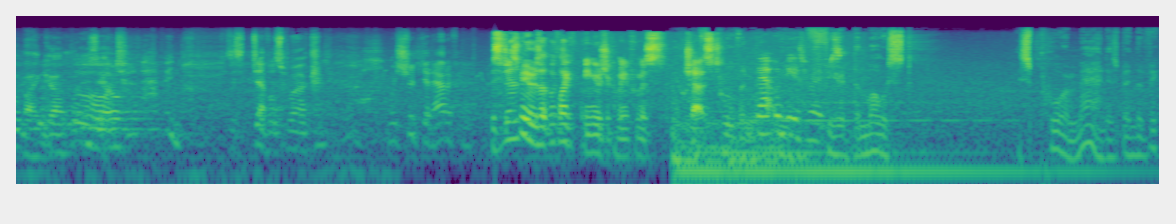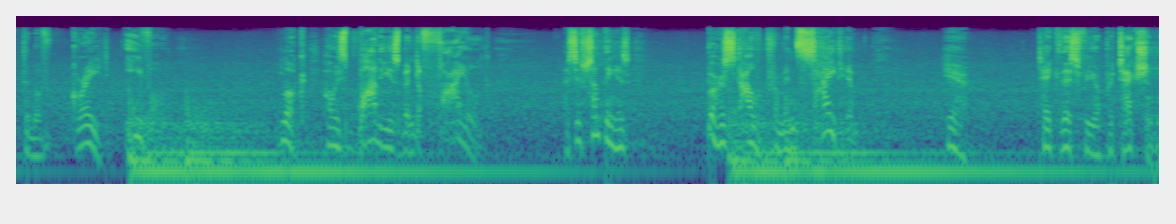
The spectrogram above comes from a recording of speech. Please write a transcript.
Oh my god, what is Lord. it? This devil's work. We should get out of here. Is it just me or does it look like fingers are coming from his chest? Proven That would be his ribs. feared the most. This poor man has been the victim of great evil. Look how his body has been defiled, as if something has burst out from inside him. Here, take this for your protection.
